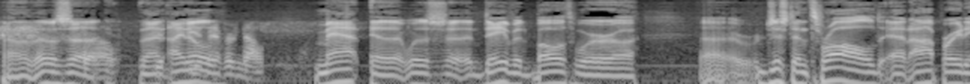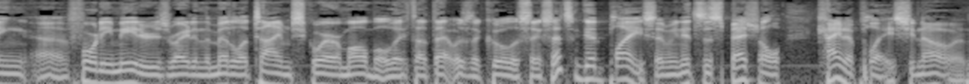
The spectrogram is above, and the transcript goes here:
Uh, that was, uh, So you, I know know. Matt uh, was uh, David both were uh, just enthralled at operating uh, 40 meters right in the middle of Times Square Mobile. They thought that was the coolest thing. So that's a good place. I mean, it's a special kind of place, you know.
